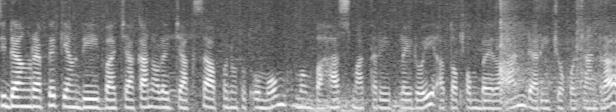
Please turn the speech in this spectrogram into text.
Sidang replik yang dibacakan oleh jaksa penuntut umum membahas materi pledoi atau pembelaan dari Joko Chandra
